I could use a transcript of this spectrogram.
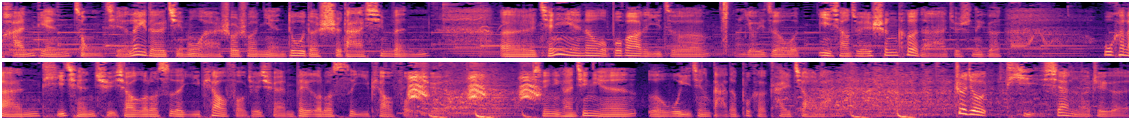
盘点总结类的节目啊，说说年度的十大新闻。呃，前几年呢我播报的一则，有一则我印象最为深刻的啊，就是那个。乌克兰提前取消俄罗斯的一票否决权，被俄罗斯一票否决。所以你看，今年俄乌已经打得不可开交了。这就体现了这个，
